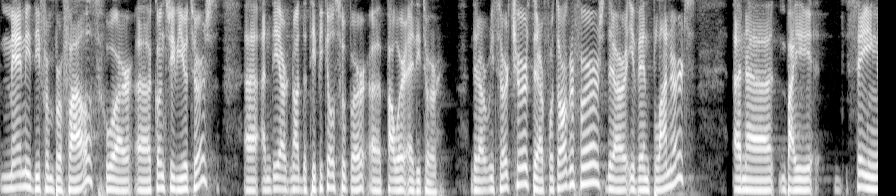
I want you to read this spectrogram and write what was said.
many different profiles who are uh, contributors uh, and they are not the typical super uh, power editor. There are researchers, there are photographers, there are event planners, and uh, by saying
